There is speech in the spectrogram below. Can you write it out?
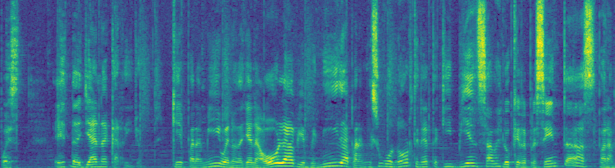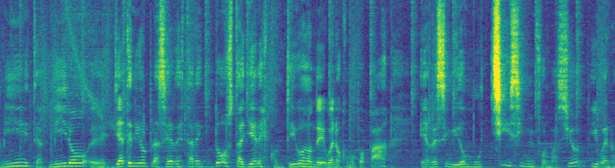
Pues es Dayana Carrillo. Que para mí, bueno, Dayana, hola, bienvenida. Para mí es un honor tenerte aquí. Bien sabes lo que representas. Para mí, te admiro. Eh, ya he tenido el placer de estar en dos talleres contigo donde, bueno, como papá he recibido muchísima información y bueno,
